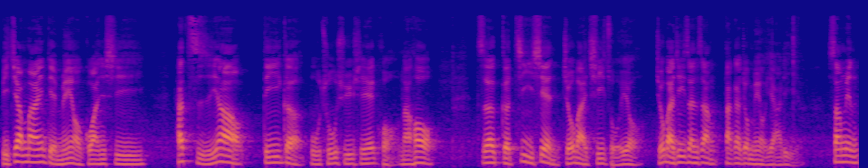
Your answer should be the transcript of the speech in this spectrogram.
比较慢一点没有关系，它只要。第一个补除徐血口，然后这个季线九百七左右，九百七站上大概就没有压力了。上面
